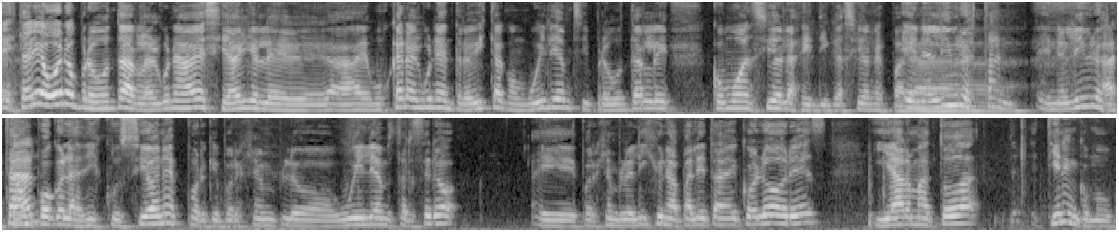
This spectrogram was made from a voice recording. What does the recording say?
Estaría bueno preguntarle alguna vez si alguien le. buscar alguna entrevista con Williams y preguntarle cómo han sido las indicaciones para. En el libro están. En el libro están, un poco las discusiones, porque por ejemplo, Williams III, eh, por ejemplo, elige una paleta de colores y arma toda. Tienen como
